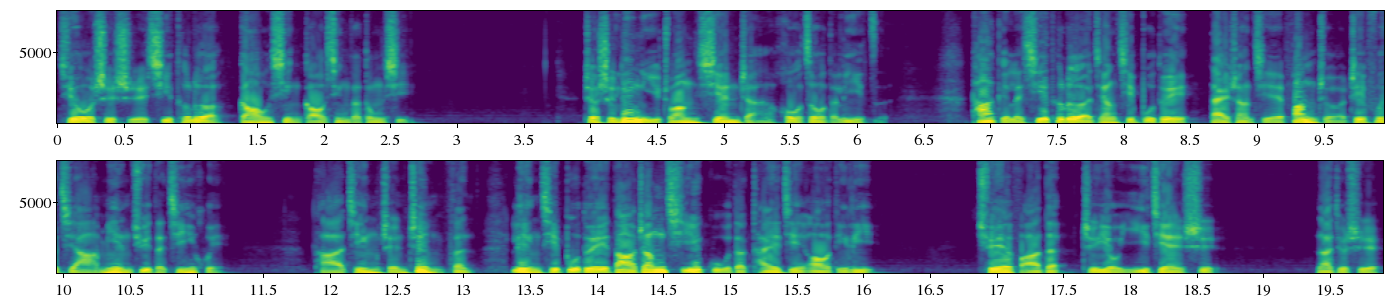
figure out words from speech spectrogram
就是使希特勒高兴高兴的东西。这是另一桩先斩后奏的例子。他给了希特勒将其部队戴上解放者这副假面具的机会，他精神振奋，令其部队大张旗鼓地开进奥地利。缺乏的只有一件事，那就是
